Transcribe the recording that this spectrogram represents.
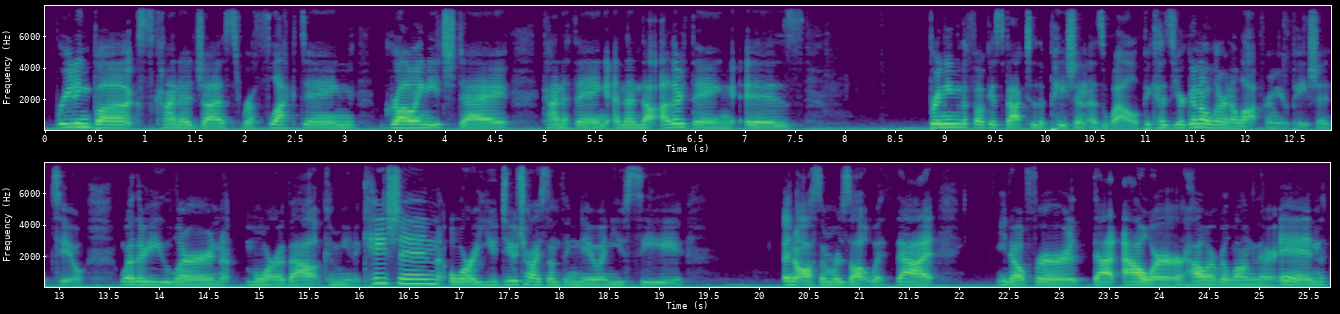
reading books, kind of just reflecting, growing each day, kind of thing. And then the other thing is bringing the focus back to the patient as well because you're going to learn a lot from your patient too. Whether you learn more about communication or you do try something new and you see an awesome result with that, you know, for that hour or however long they're in,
